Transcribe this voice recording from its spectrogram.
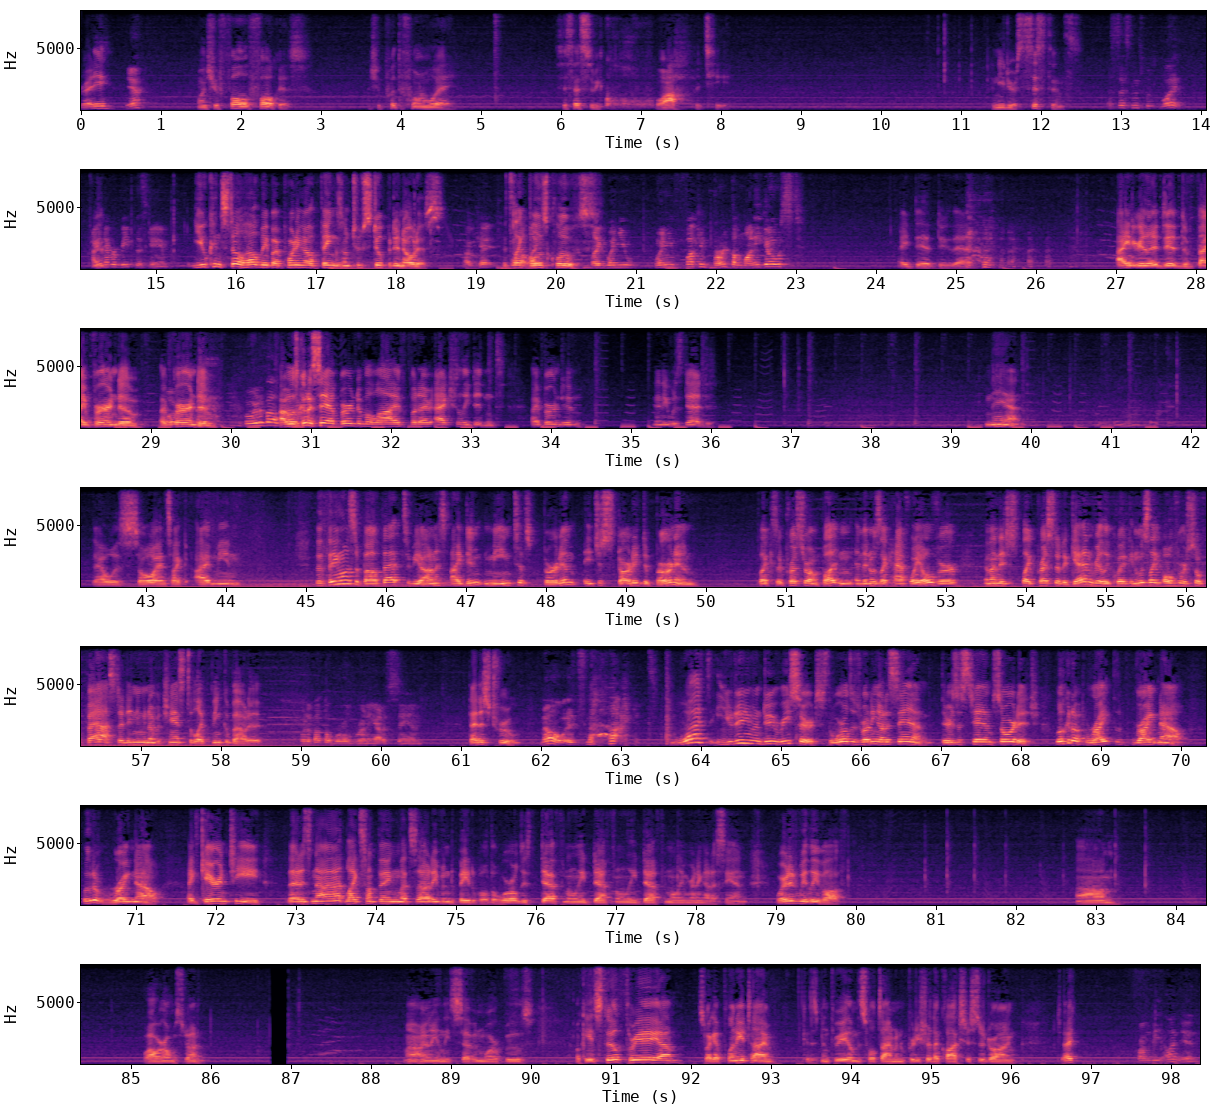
Ready? Yeah. Once you're full focus, you should put the phone away. This has to be quality. I need your assistance. Assistance with what? I You- never beat this game. You can still help me by pointing out things I'm too stupid to notice. Okay. It's Well, like Blue's Clues. Like when you when you fucking burnt the money ghost. I did do that. I really did. I burned him. I oh. burned him. what about? I was gonna say I burned him alive, but I actually didn't. I burned him, and he was dead. Man, that was so. It's like I mean, the thing was about that. To be honest, I didn't mean to burn him. It just started to burn him, like 'cause I pressed the wrong button, and then it was like halfway over, and then I just like pressed it again really quick, and it was like over so fast. I didn't even have a chance to like think about it. What about the world running out of sand? That is true. No, it's not. What? You didn't even do research. The world is running out of sand. There's a sand shortage. Look it up right right now. Look it up right now. I guarantee that is not like something that's not even debatable. The world is definitely, definitely, definitely running out of sand. Where did we leave off? Um. Wow, we're almost done. Wow, I only need seven more booths. Okay, it's still 3 a.m., so I got plenty of time because it's been 3 a.m. this whole time, and I'm pretty sure that clock's just a drawing. Did I? From the onion.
